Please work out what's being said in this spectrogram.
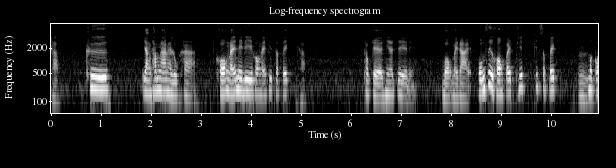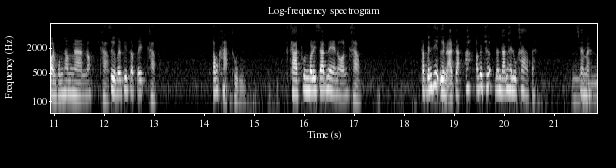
ครับ คืออย่างทำงานให้ลูกค้าของไหนไม่ดีของไหนผิดสเปคครับ เท่าแก่เฮียเจนี่บอกไม่ได้ ผมซื้อของไปผิดผิดสเปคเมื่อก่อนผมทำงานเนาะครับ ซื้อไปผิดสเปค ครับ ต้องขาดทุน ขาดทุนบริษัทแน่นอน ครับ ถ้าเป็นที่อื่นอาจจะอะเอาไปเถอะดันๆให้ลูกค้าไป ใช่ไหม อื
